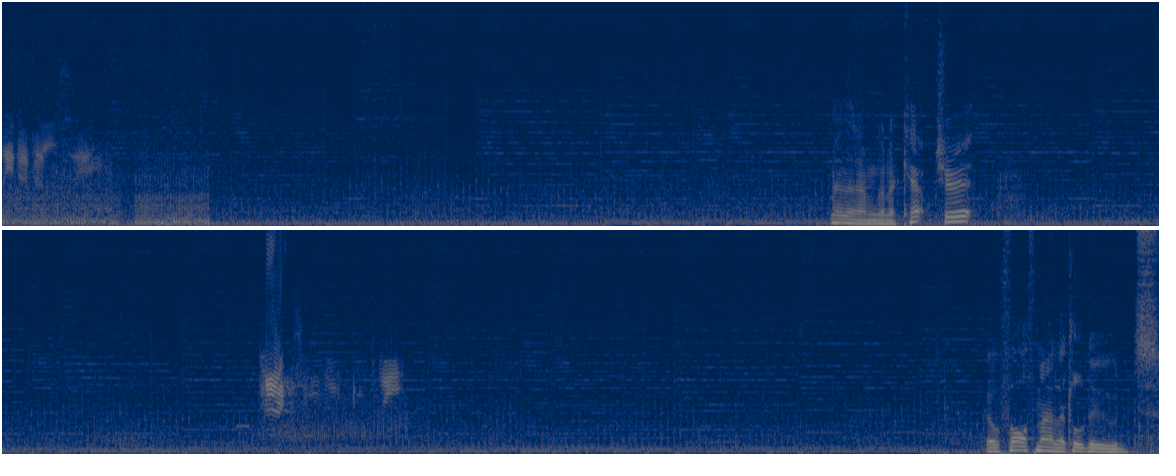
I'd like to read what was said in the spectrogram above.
Completed. And then I'm gonna capture it. Go forth, my little dudes.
